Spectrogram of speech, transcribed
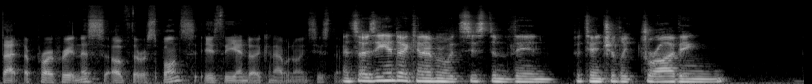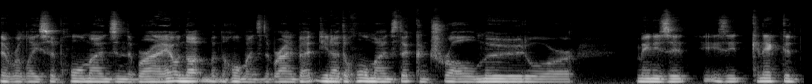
that appropriateness of the response is the endocannabinoid system. And so is the endocannabinoid system then potentially driving the release of hormones in the brain or not the hormones in the brain, but you know, the hormones that control mood or I mean, is it is it connected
